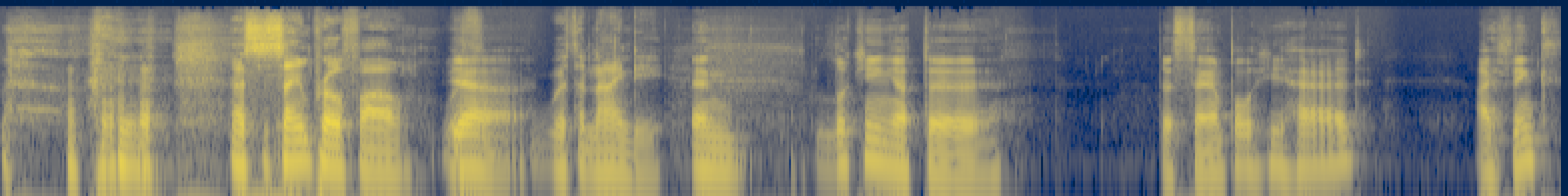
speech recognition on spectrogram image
that's the same profile. With, Yeah. with a ninety. And looking at the the sample he had, I think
